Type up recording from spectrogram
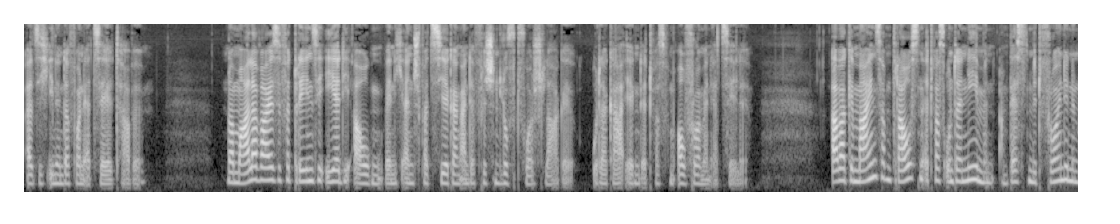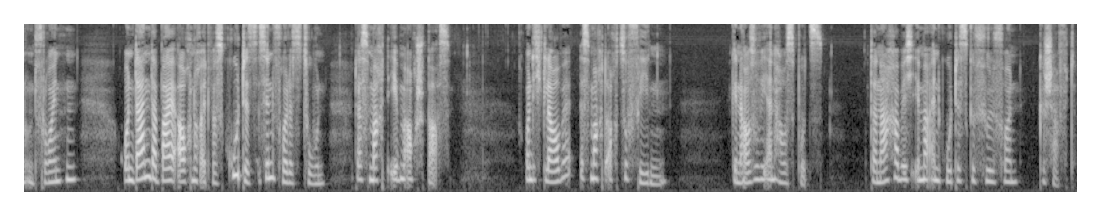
als ich ihnen davon erzählt habe. Normalerweise verdrehen sie eher die Augen, wenn ich einen Spaziergang an der frischen Luft vorschlage oder gar irgendetwas vom Aufräumen erzähle. Aber gemeinsam draußen etwas unternehmen, am besten mit Freundinnen und Freunden, und dann dabei auch noch etwas Gutes, Sinnvolles tun, das macht eben auch Spaß. Und ich glaube, es macht auch zufrieden. Genauso wie ein Hausputz. Danach habe ich immer ein gutes Gefühl von geschafft.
